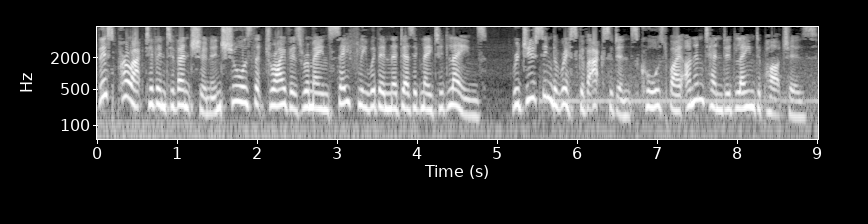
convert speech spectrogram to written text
This proactive intervention ensures that drivers remain safely within their designated lanes, reducing the risk of accidents caused by unintended lane departures.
